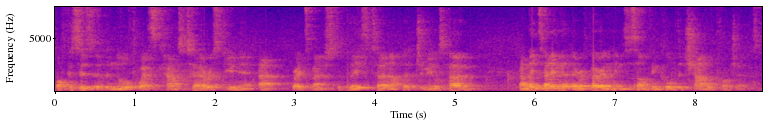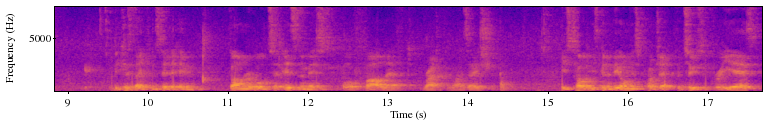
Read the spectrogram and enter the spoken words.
officers of the Northwest Counter-Terrorist Unit at Greater Manchester Police turn up at Jamil's home and they tell him that they're referring him to something called the Channel Project because they consider him vulnerable to Islamist or far-left radicalisation. He's told he's going to be on this project for two to three years,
